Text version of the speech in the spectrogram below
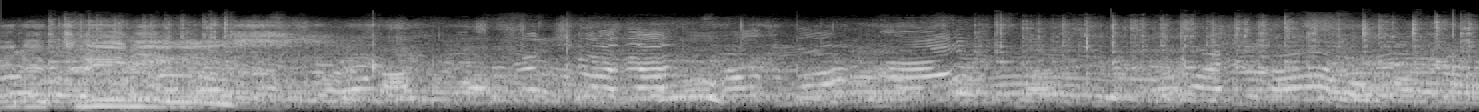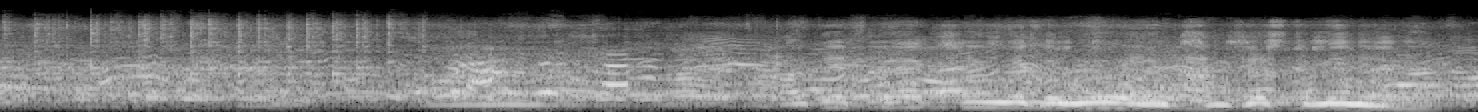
I'll get back to you with the awards in just a minute.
